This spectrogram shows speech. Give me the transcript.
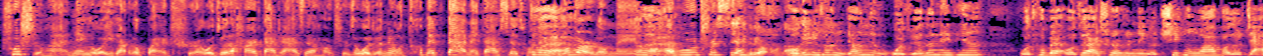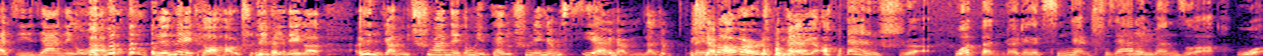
说实话，那嗯个我一点都不爱吃，我觉得还是大闸蟹好吃。就我觉得那种特别大那大蟹腿，对什么味儿都没有，对还不如吃蟹柳呢。我跟你说，你知道那，我觉得那天我特别，我最爱吃的是那个 chicken waffle，就炸鸡加那个 waffle，我觉得那特好吃，那比那个，而且你知道吗？你吃完那东西，你再去吃那些什么蟹什么的，就什么味儿都没有。对但是我本着这个勤俭持家的原则，我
